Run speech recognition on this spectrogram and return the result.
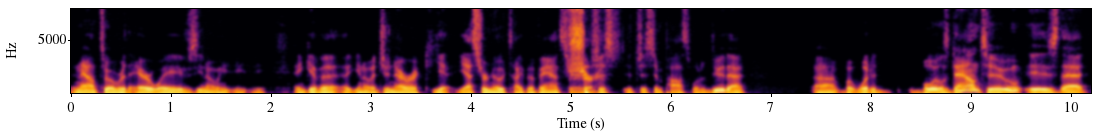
announce over the airwaves, you know, he- he- and give a, a, you know a generic ye- yes or no type of answer. Sure. It's just it's just impossible to do that. Uh, but what it boils down to is that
